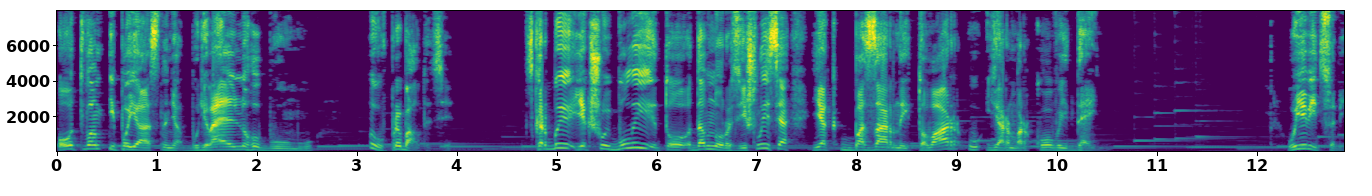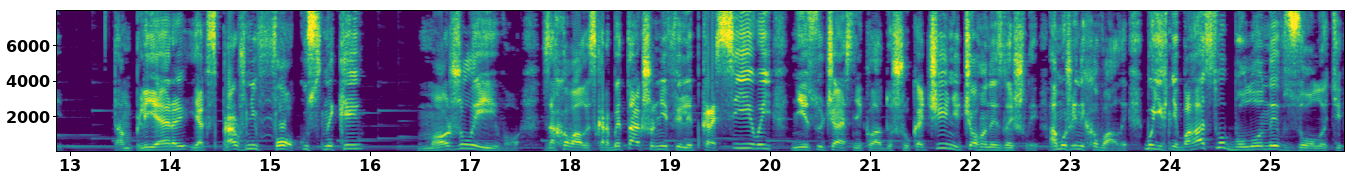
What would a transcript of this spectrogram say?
От вам і пояснення будівельного буму. Ну, в Прибалтиці. Скарби, якщо й були, то давно розійшлися як базарний товар у ярмарковий день. Уявіть собі, тамплієри, як справжні фокусники, можливо, заховали скарби так, що ні Філіп Красивий, ні сучасні кладошукачі нічого не знайшли, а може й не ховали, бо їхнє багатство було не в золоті,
